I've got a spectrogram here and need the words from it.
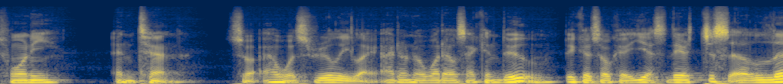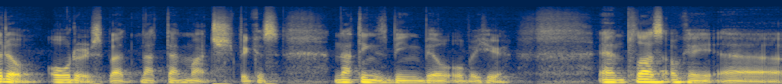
20 and 10 so i was really like i don't know what else i can do because okay yes there's just a little orders but not that much because nothing is being built over here and plus okay uh,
